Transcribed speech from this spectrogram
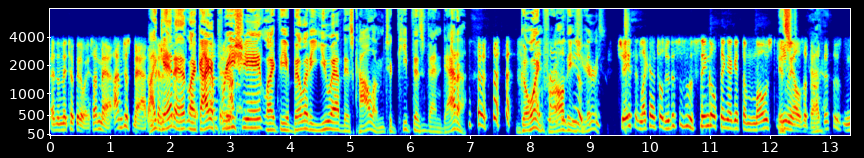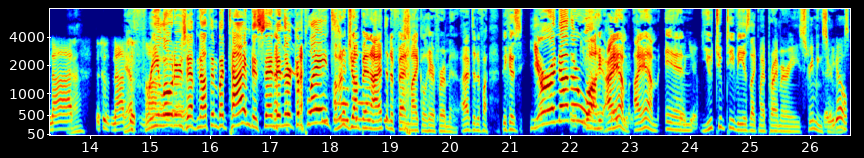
and then they took it away. So I'm mad. I'm just mad. I'm i get it. Like I appreciate like the ability you have this column to keep this vendetta going for all these years. Jason, like I told you, this is the single thing I get the most emails it's, about. Yeah. This is not. Yeah. This is not yeah, just freeloaders my, have nothing but time to send in their complaints. I'm going to jump in. I have to defend Michael here for a minute. I have to defend because you're another one. Well, here, I am. I am. And YouTube TV is like my primary streaming there service.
